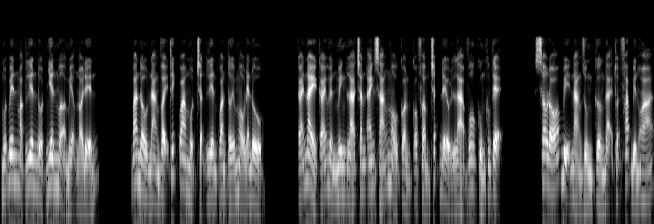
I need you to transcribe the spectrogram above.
Một bên mặc liên đột nhiên mở miệng nói đến. Ban đầu nàng vậy thích qua một trận liên quan tới màu đen đồ. Cái này cái huyền minh lá chắn ánh sáng màu còn có phẩm chất đều là vô cùng không tệ. Sau đó bị nàng dùng cường đại thuật pháp biến hóa,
